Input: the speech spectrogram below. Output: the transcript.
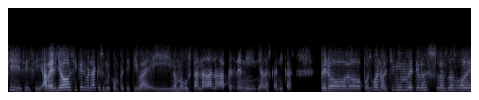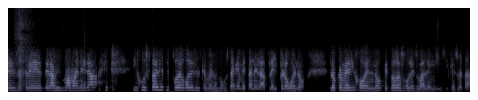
Sí, sí, sí. A ver, yo sí que es verdad que soy muy competitiva, ¿eh? Y no me gusta nada, nada perder ni, ni a las canicas. Pero, pues bueno, el Chimi me metió los, los dos goles o tres de la misma manera y justo ese tipo de goles es el que menos me gusta que metan en la play. Pero bueno, lo que me dijo él, ¿no? Que todos los goles valen y sí que es verdad.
